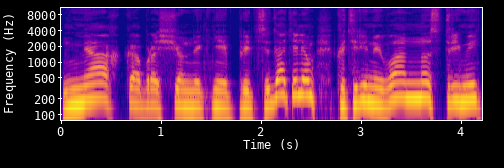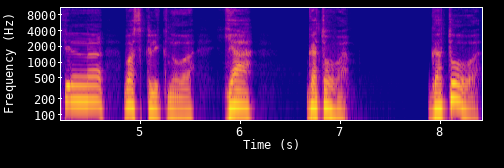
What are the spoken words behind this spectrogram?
мягко обращенный к ней председателем, Катерина Ивановна стремительно воскликнула. «Я готова! Готова!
